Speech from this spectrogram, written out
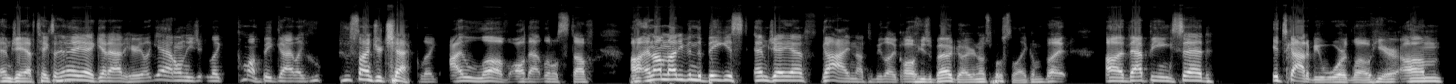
MJF takes. Like, hey, yeah, get out of here. You're like, yeah, I don't need you. Like, come on, big guy. Like, who who signed your check? Like, I love all that little stuff. Uh, and I'm not even the biggest MJF guy. Not to be like, oh, he's a bad guy. You're not supposed to like him. But uh, that being said, it's got to be Wardlow here. Um,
